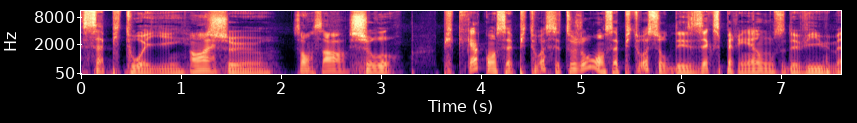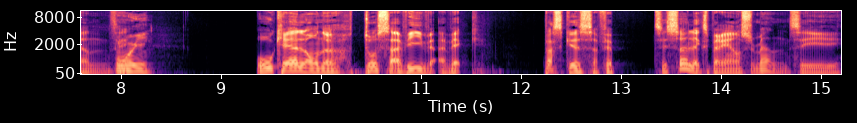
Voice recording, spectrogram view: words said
s'apitoyer Ouais. sur, son sort. sur. Puis quand on s'apitoie, c'est toujours on s'apitoie sur des expériences de vie humaine Oui. auxquelles on a tous à vivre avec. Parce que ça fait. C'est ça l'expérience humaine. C'est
